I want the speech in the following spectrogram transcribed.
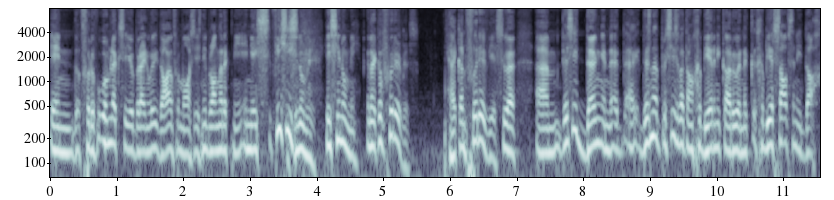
en vir 'n oomblik sê jou brein hoor daai inligting is nie belangrik nie en jy fisies sien hom nie. Jy sien hom nie. En hy kan voor jou wees. Hy kan voor jou wees. So, ehm um, dis die ding en uh, dis nou presies wat dan gebeur in die Karoo en dit gebeur selfs in die dag.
